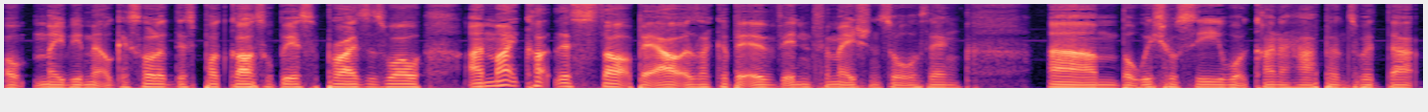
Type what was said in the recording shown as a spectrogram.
oh, maybe Metal Gear Solid. This podcast will be a surprise as well. I might cut this start bit out as like a bit of information sort of thing, um, but we shall see what kind of happens with that.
